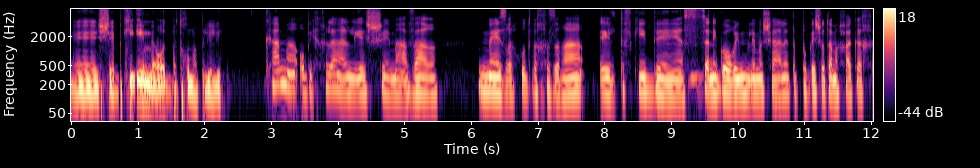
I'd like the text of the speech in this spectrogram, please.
אה, שבקיאים מאוד בתחום הפלילי. כמה או בכלל יש אה, מעבר מאזרחות וחזרה אל תפקיד אה, הסנגורים, למשל, אתה פוגש אותם אחר כך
